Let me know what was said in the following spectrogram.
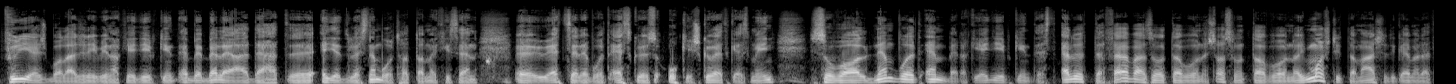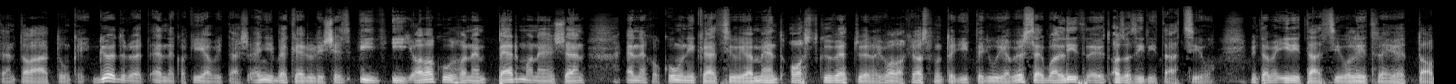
Füriás Balázs révén, aki egyébként ebbe beleáll, de hát e, egyedül ezt nem oldhatta meg, hiszen e, ő egyszerre volt eszköz, ok és következmény, szóval nem volt ember, aki egyébként ezt előtte felvázolta volna, és azt mondta volna, hogy most itt a második emeleten találtunk egy gödröt, ennek a kijavítás ennyibe kerül, és ez így, így alakul, hanem permanensen ennek a kommunikációja ment azt követően, hogy valaki azt mondta, hogy itt egy újabb összeg van, létrejött az az irritáció, mint amely irritáció létrejött a,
